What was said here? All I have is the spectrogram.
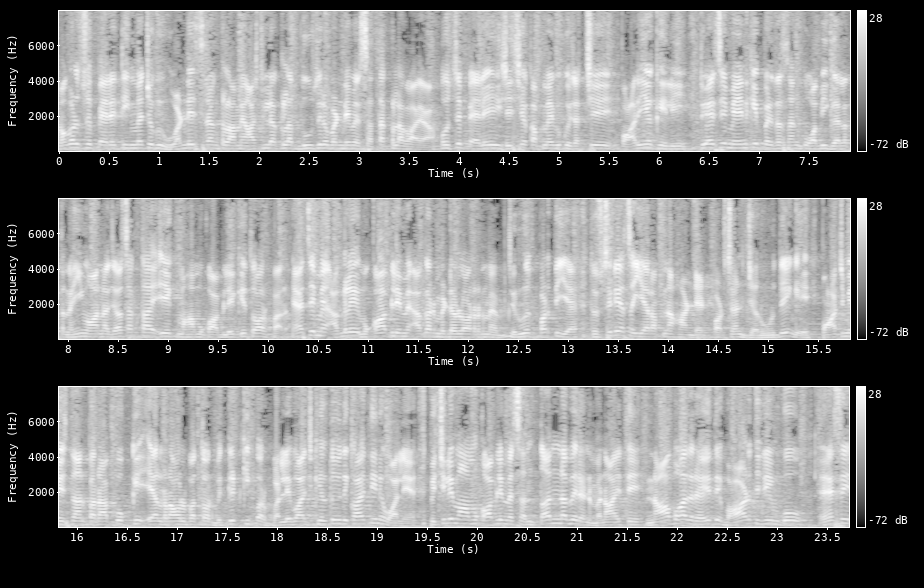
मगर उससे पहले तीन मैचों की वनडे श्रृंखला में ऑस्ट्रेलिया क्लब दूसरे वनडे में शतक लगाया। उससे पहले एशिया कप में भी कुछ अच्छे पारियाँ खेली। तो ऐसे में इनके प्रदर्शन को अभी गलत नहीं माना जा सकता। एक महामुकाबले के तौर पर। ऐसे में अगले मुकाबले में अगर मिडल ऑर्डर में ज़रूरत पड़ती है तो श्रेयस अय्यर अपना हंड्रेड परसेंट ज़रूर देंगे। पाँचवें स्थान पर आपको के एल राहुल बतौर विकेट कीपर बल्लेबाज खेलते हुए दिखाई देने वाले हैं। पिछले महामुकाबले में संतानबे रन बनाए थे, नाबाद रहे थे भारतीय टीम को। ऐसे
